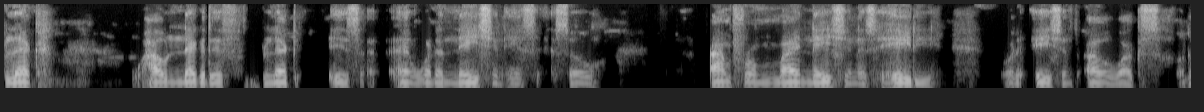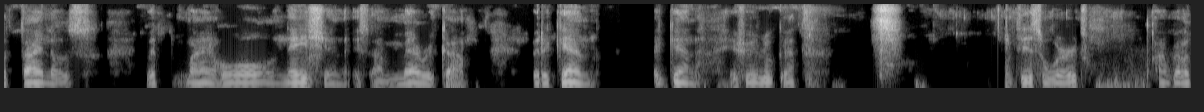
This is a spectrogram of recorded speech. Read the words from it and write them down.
black, how negative black is and what a nation is. So I'm from my nation is Haiti or the ancient Arawaks or the Tainos, but my whole nation is America. But again, again, if you look at this word, I'm gonna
